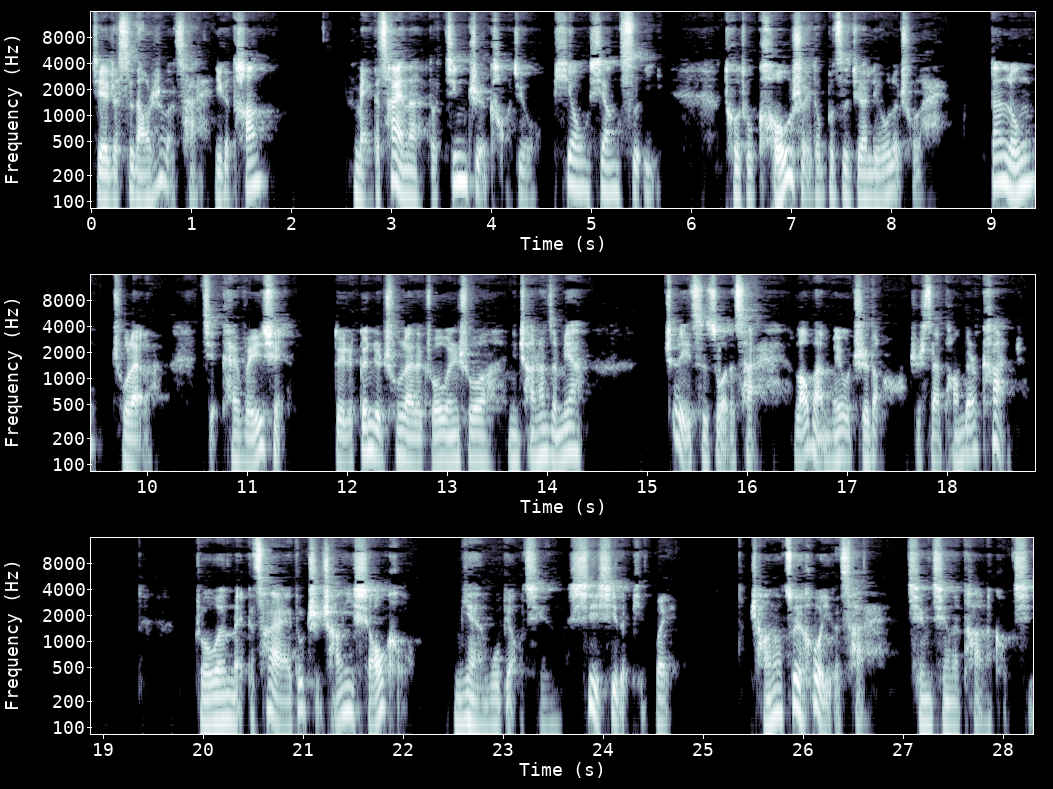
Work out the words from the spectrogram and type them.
接着四道热菜，一个汤。每个菜呢都精致考究，飘香四溢，托图口水都不自觉流了出来。丹龙出来了，解开围裙，对着跟着出来的卓文说：“你尝尝怎么样？这一次做的菜，老板没有指导，只是在旁边看着。”卓文每个菜都只尝一小口，面无表情，细细的品味。尝到最后一个菜，轻轻的叹了口气，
